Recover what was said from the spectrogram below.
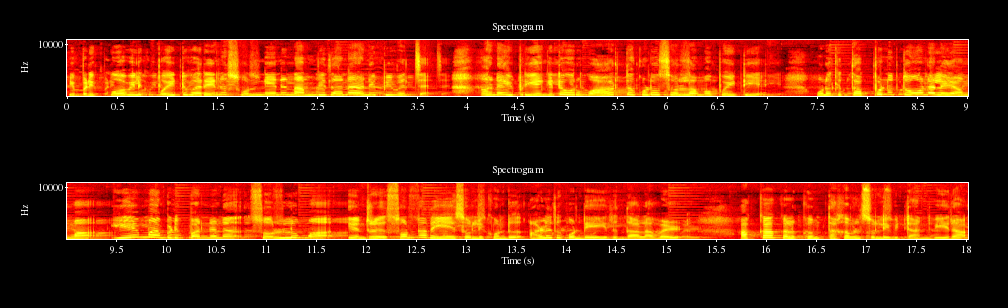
இப்படி கோவிலுக்கு போயிட்டு வரேன்னு சொன்னேன்னு நம்பி தானே அனுப்பி வச்சேன். ஆனால் இப்படி என்கிட்ட ஒரு வார்த்தை கூட சொல்லாமல் போயிட்டியே. உனக்கு தப்புன்னு தோணலையாம்மா ஏம்மா இப்படி பண்ணுன? சொல்லுமா என்று சொன்னதையே சொல்லிக்கொண்டு அழுது கொண்டே இருந்தாள் அவள். அக்காக்களுக்கும் தகவல் சொல்லிவிட்டான் வீரா.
